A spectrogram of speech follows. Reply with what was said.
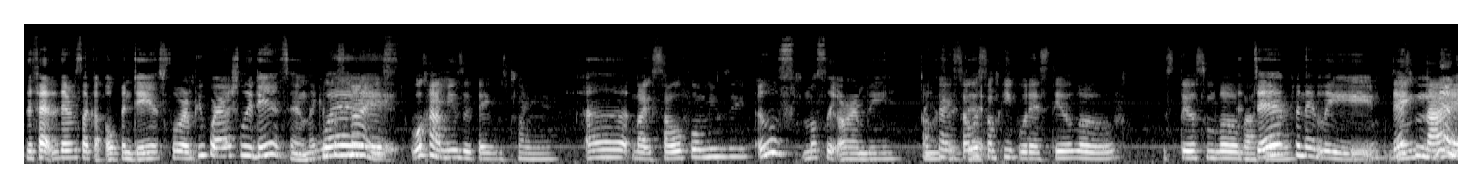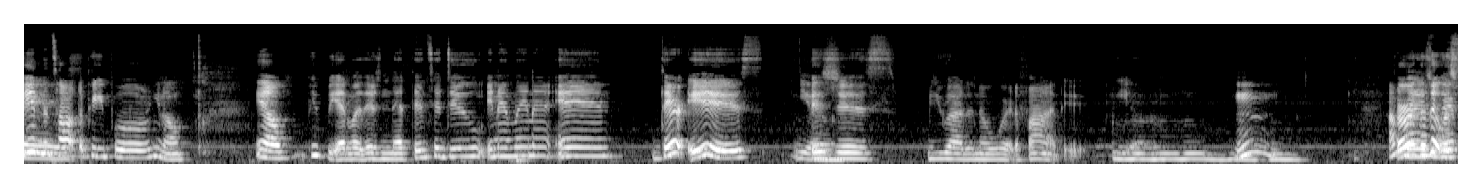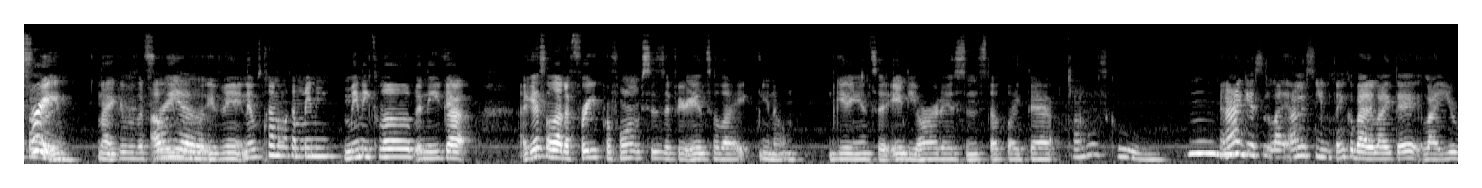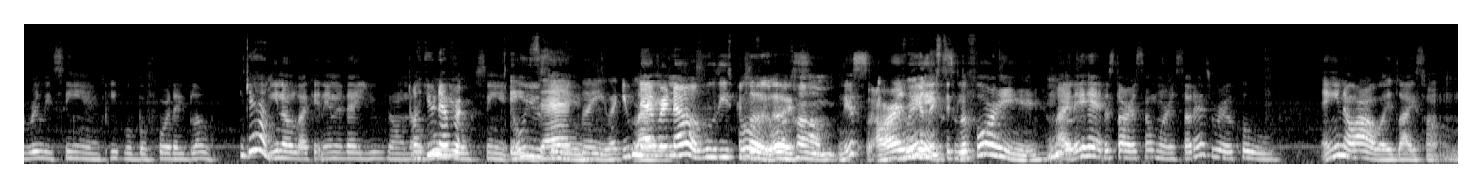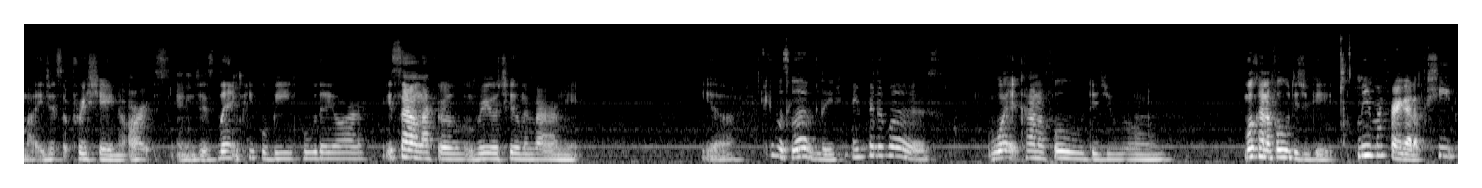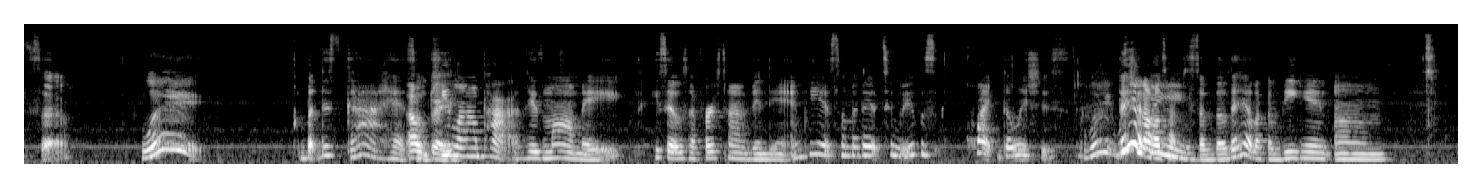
the fact that there was like an open dance floor and people were actually dancing. Like it what? was nice. What kind of music they was playing? Uh, like soulful music. It was mostly R and B. Okay, like so that. it's some people that still love still some love out Definitely. there. Definitely. That's nice. getting to talk to people, you know. You know, people be acting like there's nothing to do in Atlanta and there is. Yeah. It's just you gotta know where to find it. Yeah. Mm-hmm. Mm. Because it was free. Fun. Like it was a oh, free oh, yeah. event, and it was kind of like a mini mini club, and then you got, I guess, a lot of free performances if you're into like you know getting into indie artists and stuff like that. Oh, that's cool. Mm-hmm. And I guess, like, honestly, you think about it like that, like, you're really seeing people before they blow. Yeah. You know, like, at the end of the day, you don't know. Like, you never. Seeing, exactly. You like, you like, never know who these people look, will become. This are realistic beforehand. Mm-hmm. Like, they had to start somewhere. So that's real cool. And you know, I always like something like just appreciating the arts and just letting people be who they are. It sounds like a real chill environment. Yeah. It was lovely. It really was. What kind of food did you um what kind of food did you get? Me and my friend got a pizza. What? But this guy had some okay. key lime pie his mom made. He said it was her first time vending, and we had some of that too. It was quite delicious. What? They had all mean? types of stuff though. They had like a vegan, um,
